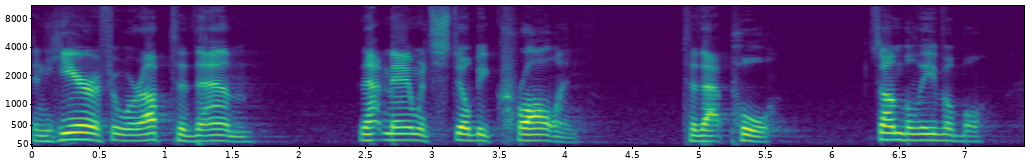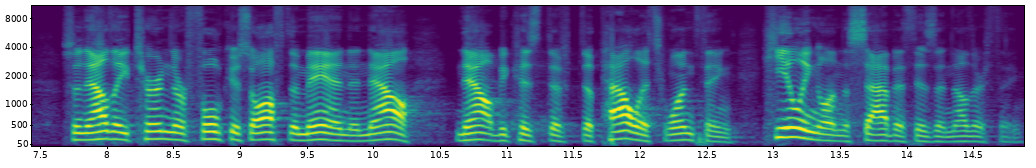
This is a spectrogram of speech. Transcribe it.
and here, if it were up to them, that man would still be crawling to that pool. It's unbelievable. So now they turn their focus off the man, and now, now because the, the pallet's one thing, healing on the Sabbath is another thing.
